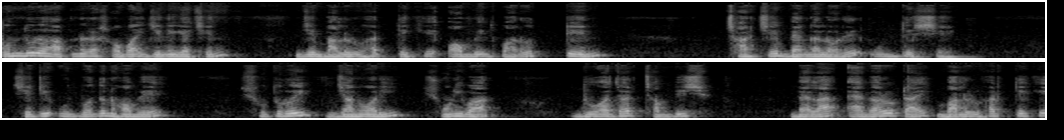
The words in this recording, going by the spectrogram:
বন্ধুরা, আপনারা সবাই জেনে গেছেন যে বালুরঘাট থেকে অমৃত ভারত ট্রেন ছাড়ছে ব্যাঙ্গালোরের উদ্দেশ্যে। সেটি উদ্বোধন হবে সতেরোই জানুয়ারি, শনিবার দু হাজার ছাব্বিশ বেলা এগারোটায় বালুরঘাট থেকে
